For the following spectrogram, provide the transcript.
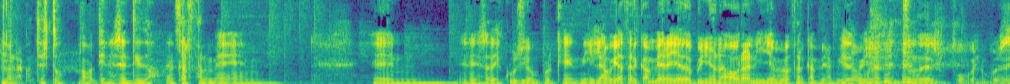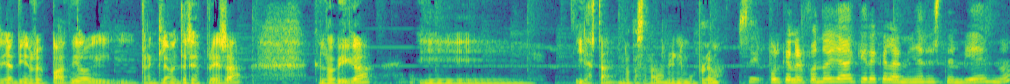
No la contesto, no tiene sentido enzarzarme en, en, en esa discusión porque ni la voy a hacer cambiar ella de opinión ahora ni ella me va a hacer cambiar mi de No. opinión. Entonces, pues bueno, pues ella tiene su espacio y tranquilamente se expresa, que lo diga y, y ya está, no pasa nada, no hay ningún problema. Sí, porque en el fondo ella quiere que las niñas estén bien, ¿no?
